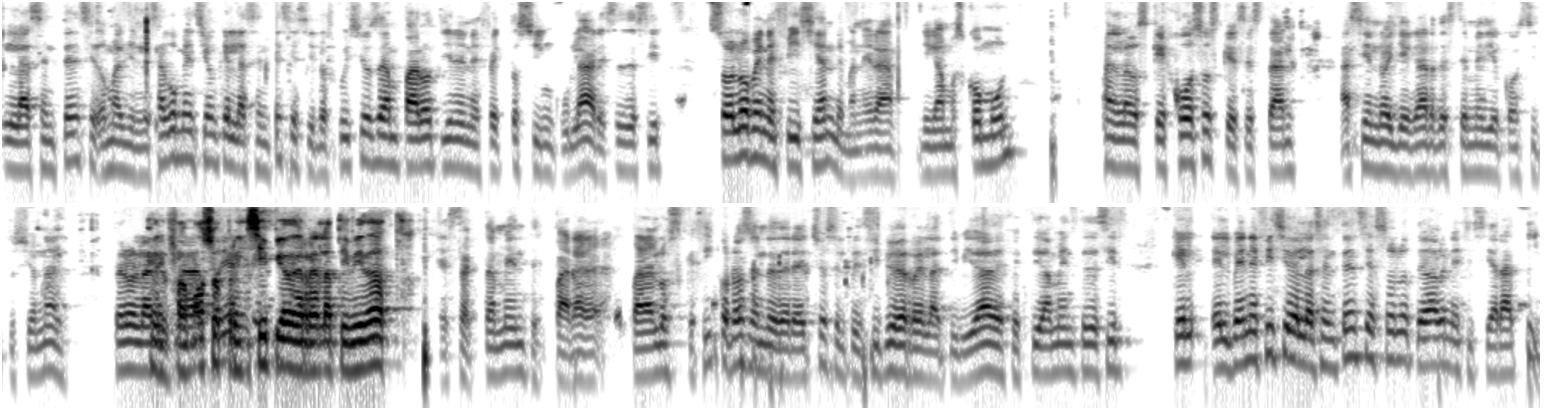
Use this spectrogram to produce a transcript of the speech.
las sentencias, o más bien les hago mención que las sentencias y los juicios de amparo tienen efectos singulares, es decir, solo benefician de manera, digamos, común a los quejosos que se están haciendo llegar de este medio constitucional. Pero la el famoso principio de relatividad. Exactamente. Para, para los que sí conocen de derecho, es el principio de relatividad, efectivamente. Es decir, que el, beneficio de la sentencia solo te va a beneficiar a ti.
